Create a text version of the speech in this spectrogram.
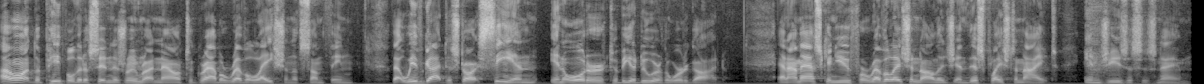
I want the people that are sitting in this room right now to grab a revelation of something that we've got to start seeing in order to be a doer of the Word of God. And I'm asking you for revelation knowledge in this place tonight in Jesus' name.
